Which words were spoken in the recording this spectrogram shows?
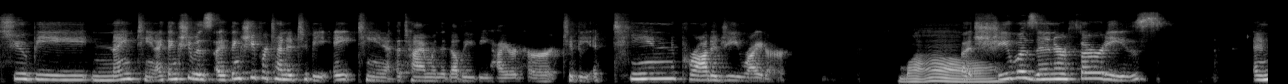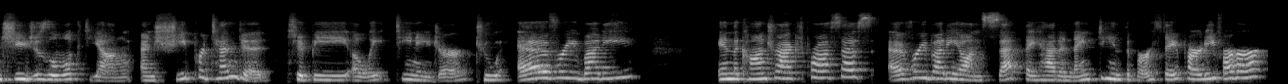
to be 19. I think she was, I think she pretended to be 18 at the time when the WB hired her to be a teen prodigy writer. Wow. But she was in her 30s and she just looked young and she pretended to be a late teenager to everybody in the contract process everybody on set they had a 19th birthday party for her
